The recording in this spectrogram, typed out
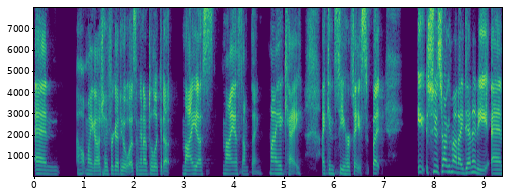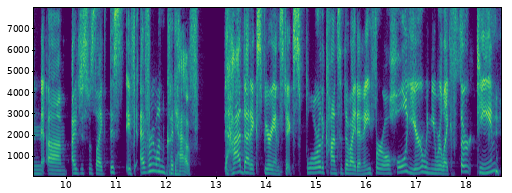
And oh my gosh, I forget who it was. I'm going to have to look it up. Maya, Maya something, Maya K. I can see her face, but it, she was talking about identity, and um, I just was like, this. If everyone could have had that experience to explore the concept of identity for a whole year when you were like 13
